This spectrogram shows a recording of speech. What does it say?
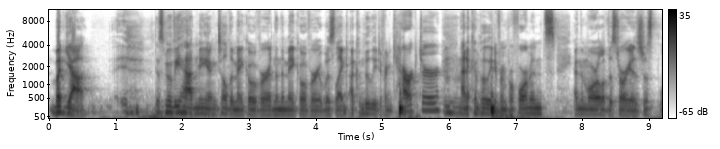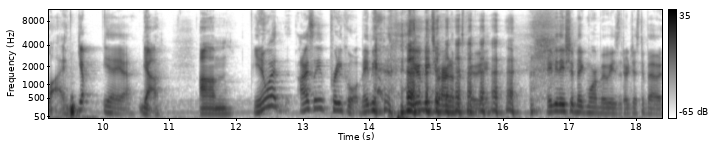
but yeah. This movie had me until the makeover, and then the makeover, it was like a completely different character Mm-hmm. and a completely different performance. And the moral of the story is just lie. Yep. Yeah, yeah. Yeah. Um, You know what? Honestly, pretty cool. Maybe you're gonna be too hard on this movie. Maybe they should make more movies that are just about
